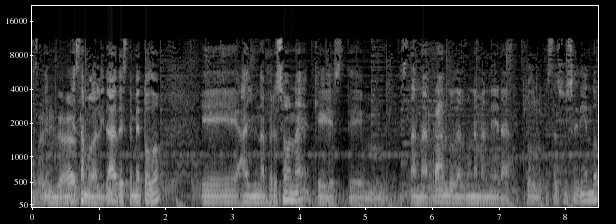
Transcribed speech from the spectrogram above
este- esta modalidad, este método. Eh, hay una persona que este, está narrando de alguna manera todo lo que está sucediendo,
